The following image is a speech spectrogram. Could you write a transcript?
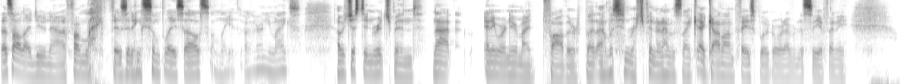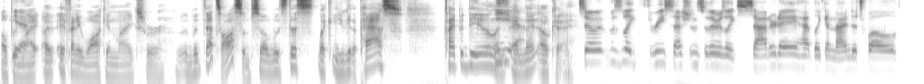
That's all I do now. If I'm like visiting someplace else, I'm like, are there any mics? I was just in Richmond, not anywhere near my father, but I was in Richmond, and I was like, I got on Facebook or whatever to see if any open Yeah. mic, uh, if any walk-in mics were. But that's awesome. So was this like you get a pass type of deal, and, Yeah. and then okay, so it was like three sessions so there was like saturday had like a 9 to 12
